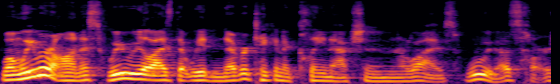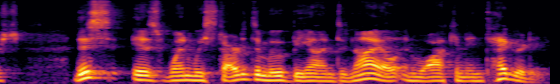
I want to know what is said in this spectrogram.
When we were honest, we realized that we had never taken a clean action in our lives. Ooh, that's harsh. This is when we started to move beyond denial and walk in integrity.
